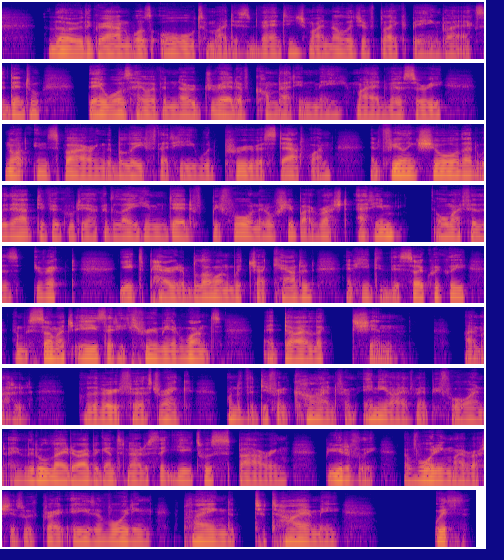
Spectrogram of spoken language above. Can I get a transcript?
Though the ground was all to my disadvantage, my knowledge of Blake being by accidental, there was, however, no dread of combat in me, my adversary not inspiring the belief that he would prove a stout one, and feeling sure that without difficulty I could lay him dead before Nettleship, I rushed at him, all my feathers erect. Yeats parried a blow on which I countered, and he did this so quickly and with so much ease that he threw me at once. A dialectician, I muttered, of the very first rank, one of the different kind from any I have met before, and a little later I began to notice that Yeats was sparring beautifully, avoiding my rushes with great ease, avoiding playing the, to tire me with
